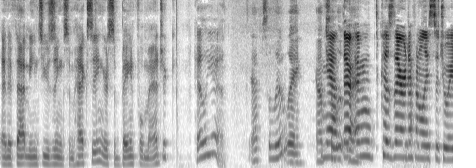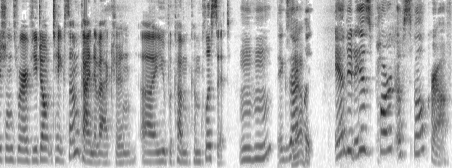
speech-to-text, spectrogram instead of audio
And if that means using some hexing or some baneful magic, hell yeah. Absolutely. Yeah, Absolutely. there and because there are definitely situations where if you don't take some kind of action, uh, you become complicit. Mm-hmm. Exactly. And it is part of spellcraft.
